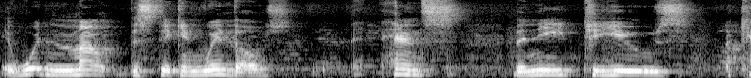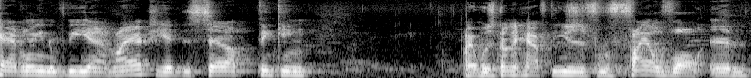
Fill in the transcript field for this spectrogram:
it wouldn't mount the stick in Windows. Hence, the need to use a Catalina VM. I actually had this set up thinking I was gonna have to use it for File Vault, and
